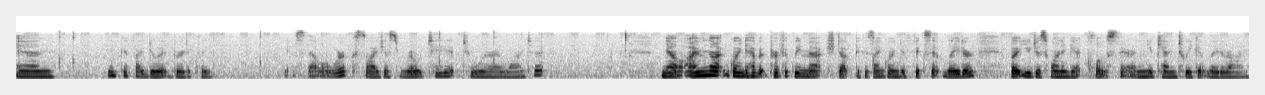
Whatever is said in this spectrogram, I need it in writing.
and I think if I do it vertically yes that will work. So I just rotate it to where I want it. Now I'm not going to have it perfectly matched up because I'm going to fix it later but you just want to get close there and you can tweak it later on.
